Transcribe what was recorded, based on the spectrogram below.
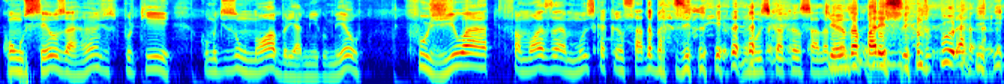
com os seus arranjos, porque, como diz um nobre amigo meu, fugiu a famosa música cansada brasileira. Música cansada que anda aparecendo por aí.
